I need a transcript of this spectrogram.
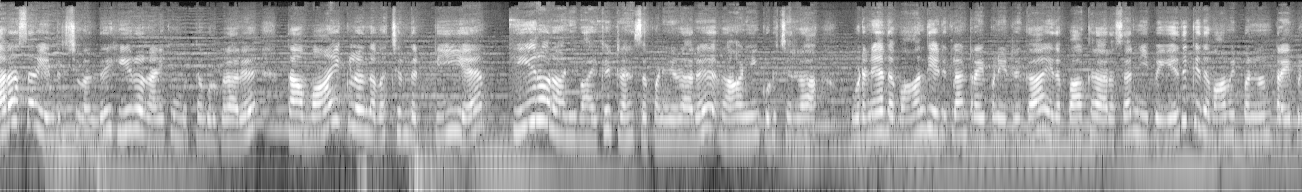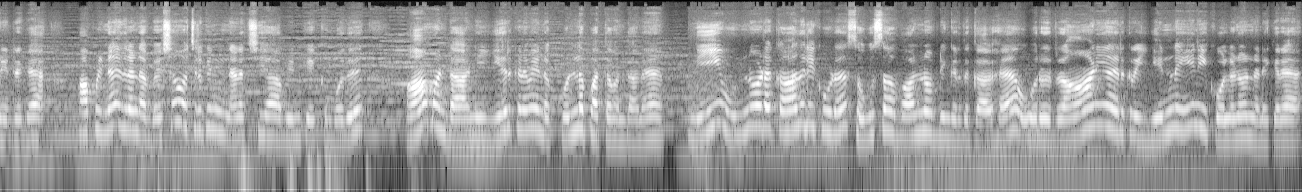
அரசர் எந்திரிச்சு வந்து ஹீரோ ராணிக்கு முத்தம் கொடுக்குறாரு. தான் வாய்க்குள்ள இருந்த வச்சிருந்த டீயை ஹீரோ ராணி வாய்க்கு ட்ரான்ஸ்ஃபர் பண்ணிடுறாரு. ராணியும் குடிச்சிடுறா. உடனே அதை வாந்தி எடுக்கலாம்னு ட்ரை பண்ணிட்டு இருக்கா. இதை பார்க்குற அரசர் நீ இப்போ எதுக்கு இதை வாமிட் பண்ணணும்னு ட்ரை பண்ணிட்டு இருக்க? அப்படின்னா இதில் நான் விஷம் வச்சிருக்கேன்னு நீ நினச்சியா? அப்படின்னு கேட்கும்போது ஆமாண்டா நீ ஏற்கனவே என்னை கொல்ல பார்த்தவன் தானே. நீ உன்னோட காதலி கூட சொகுசா வாழணும் அப்படிங்கிறதுக்காக ஒரு ராணியா இருக்கிற என்னையே நீ கொல்லணும்னு நினைக்கிற.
